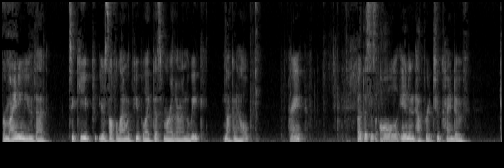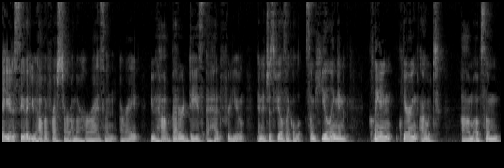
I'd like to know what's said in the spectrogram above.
Reminding you that to keep yourself aligned with people like this from earlier in the week, not to help. All right? But this is all in an effort to kind of get you to see that you have a fresh start on the horizon, all right? You have better days ahead for you. And it just feels like a, some healing and cleaning, clearing out um, of some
